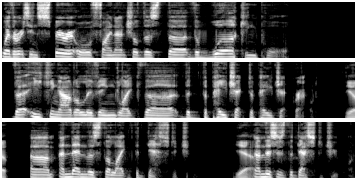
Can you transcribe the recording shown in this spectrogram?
whether it's in spirit or financial, there's the the working poor, the eking out a living, like the the, the paycheck to paycheck crowd. Yep. Um, and then there's the like the destitute, Yeah. and this is the destitute one.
